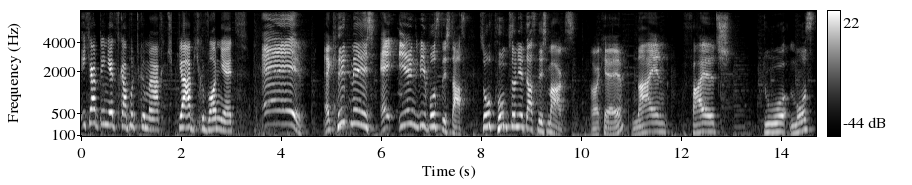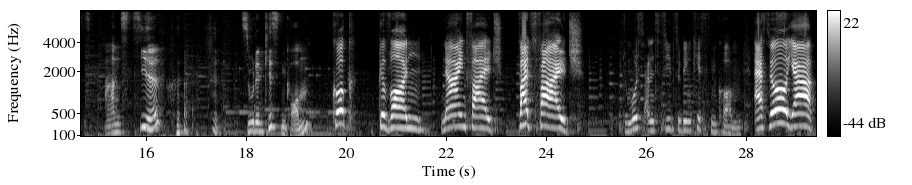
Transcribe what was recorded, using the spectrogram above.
Ich habe den jetzt kaputt gemacht. Ja, habe ich gewonnen jetzt. Ey! Er killt mich! Ey, irgendwie wusste ich das. So funktioniert das nicht, Max. Okay. Nein, falsch. Du musst ans Ziel zu den Kisten kommen. Guck, gewonnen. Nein, falsch. Was falsch? Du musst ans Ziel zu den Kisten kommen. Ach so, ja.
